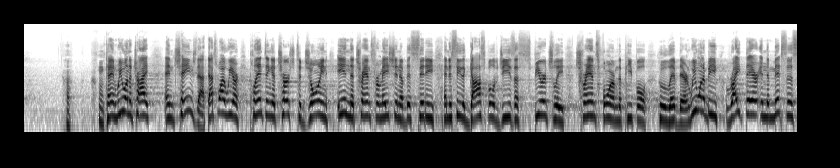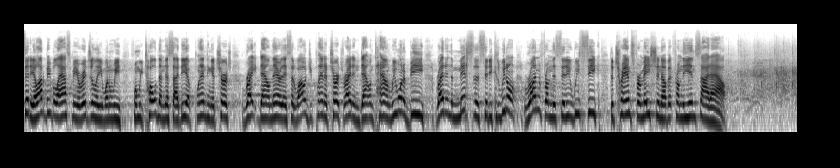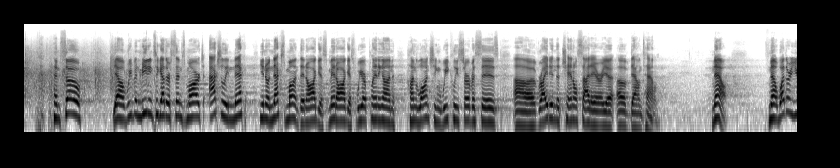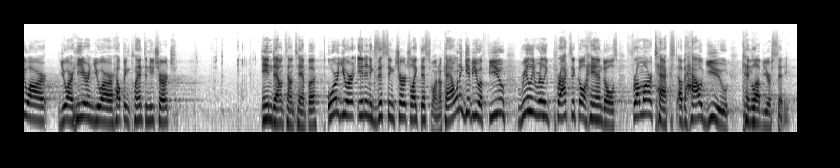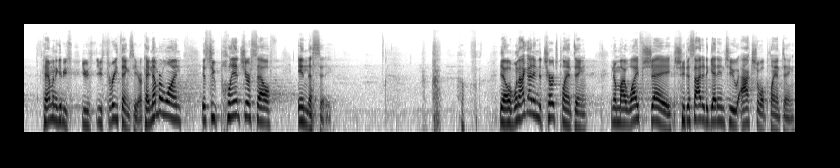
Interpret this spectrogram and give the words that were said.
Okay, and we want to try and change that. That's why we are planting a church to join in the transformation of this city and to see the gospel of Jesus spiritually transform the people who live there. And we want to be right there in the midst of the city. A lot of people asked me originally when we when we told them this idea of planting a church right down there, they said, "Why would you plant a church right in downtown?" We want to be right in the midst of the city because we don't run from the city. We seek the transformation of it from the inside out. And so, yeah, we've been meeting together since March. Actually, next, you know, next month in August, mid-August, we are planning on, on launching weekly services uh, right in the Channelside area of downtown. Now, now whether you are you are here and you are helping plant a new church in downtown Tampa, or you are in an existing church like this one, okay? I want to give you a few really, really practical handles from our text of how you can love your city. Okay, I'm to give you, you, you three things here. Okay, number one is to plant yourself in the city. you know, when I got into church planting, you know, my wife Shay, she decided to get into actual planting.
